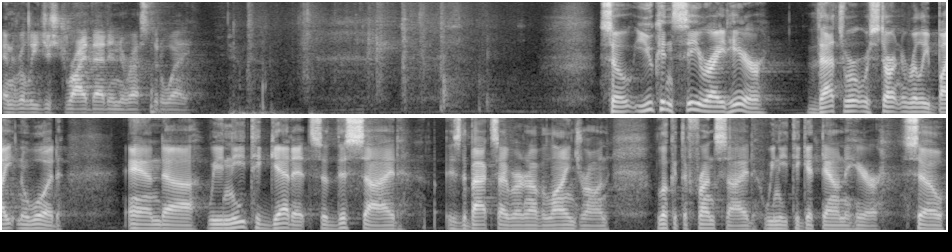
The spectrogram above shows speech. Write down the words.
and really just drive that in the rest of the way. So you can see right here, that's where we're starting to really bite in the wood. And uh, we need to get it, so this side is the back side where I don't have a line drawn. Look at the front side, we need to get down to here. So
